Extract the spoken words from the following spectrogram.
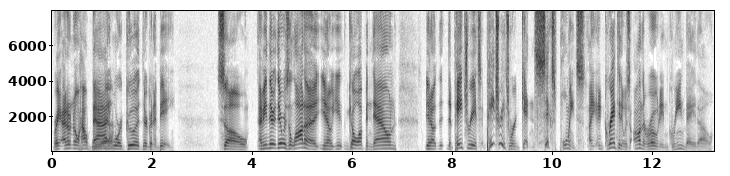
Right? I don't know how bad Yeah. or good they're going to be. So, I mean, there there was a lot of you know you go up and down. You know, the, the Patriots Patriots were getting six points. I, granted, it was on the road in Green Bay though,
